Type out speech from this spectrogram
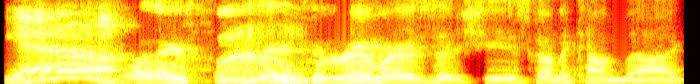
yeah. Well, there's Wow. there's the rumors that she's going to come back.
